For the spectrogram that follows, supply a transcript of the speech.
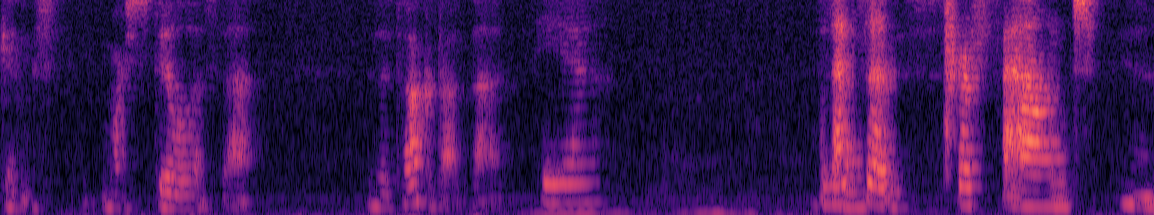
getting more still as that as I talk about that Yeah. That's a profound. yeah.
